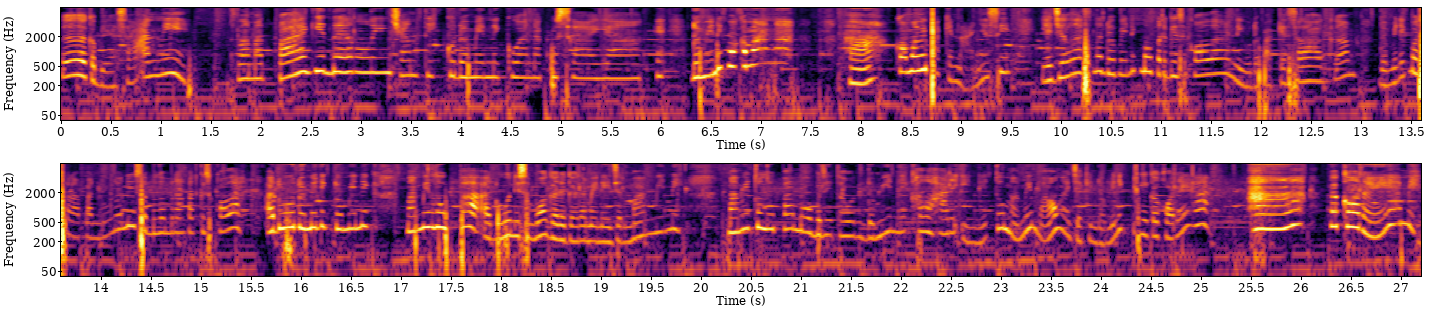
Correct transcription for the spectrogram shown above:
Eh, kebiasaan nih. Selamat pagi, darling, cantikku Dominicku, anakku sayang. Eh, Dominic mau ke mana? Hah? Kok mami pakai nanya sih? Ya jelas lah Dominic mau pergi sekolah nih udah pakai seragam. Dominic mau sarapan dulu nih sebelum berangkat ke sekolah. Aduh Dominic Dominic, mami lupa. Aduh ini semua gara-gara manajer mami nih. Mami tuh lupa mau beritahu Dominic kalau hari ini tuh mami mau ngajakin Dominic pergi ke Korea. Hah? Ke Korea mi?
